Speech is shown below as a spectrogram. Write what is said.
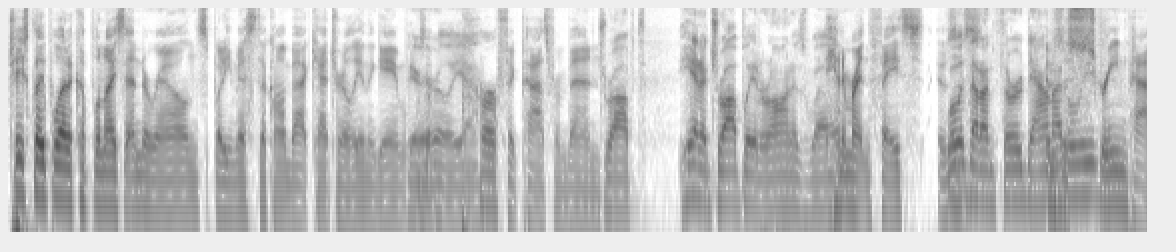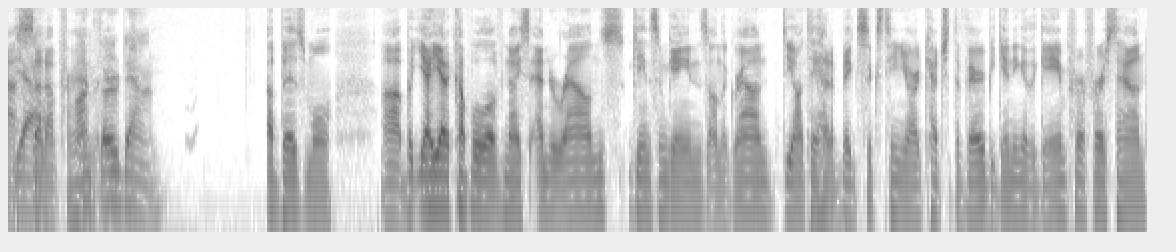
Chase Claypool had a couple nice end arounds, but he missed the combat catch early in the game. Very early, yeah. Perfect pass from Ben. Dropped. He had a drop later on as well. Hit him right in the face. It was what a was that on third down? It was I a believe screen pass yeah, set up for him. on third down. abysmal. Uh, but yeah, he had a couple of nice end arounds, gained some gains on the ground. Diontae had a big 16 yard catch at the very beginning of the game for a first down.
